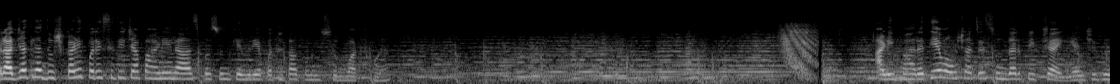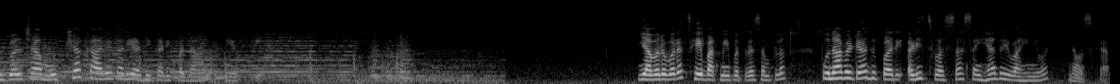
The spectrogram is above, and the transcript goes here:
राज्यातल्या दुष्काळी परिस्थितीच्या पाहणीला आजपासून केंद्रीय पथकाकडून सुरुवात होणार. आणि भारतीय वंशाचे सुंदर पिचाई यांची गुगलच्या मुख्य कार्यकारी अधिकारी पदावर नियुक्ती. याबरोबरच हे बातमीपत्र संपलं. पुन्हा भेटूया दुपारी अडीच वाजता सह्याद्री वाहिनीवर. नमस्कार.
